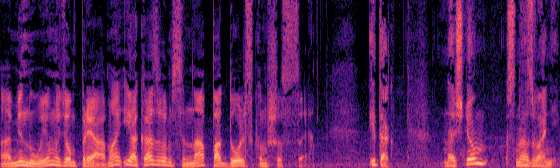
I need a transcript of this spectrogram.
минуем, идем прямо и оказываемся на Подольском шоссе. Итак, начнем с названий.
